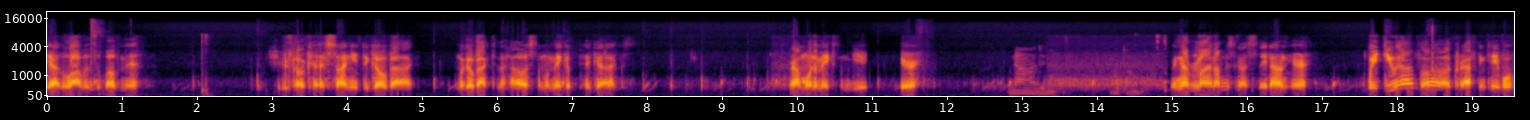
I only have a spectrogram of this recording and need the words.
Yeah, the lava's above me. Shoot, okay, so I need to go back. I'm gonna go back to the house, I'm gonna make a pickaxe. Or I'm gonna make never mind. I'm just gonna stay down here. Wait, do you have a crafting table?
